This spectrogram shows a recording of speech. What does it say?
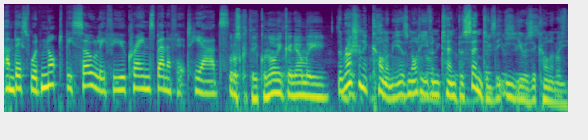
And this would not be solely for Ukraine's benefit, he adds. The Russian economy is not even 10% of the EU's economy.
